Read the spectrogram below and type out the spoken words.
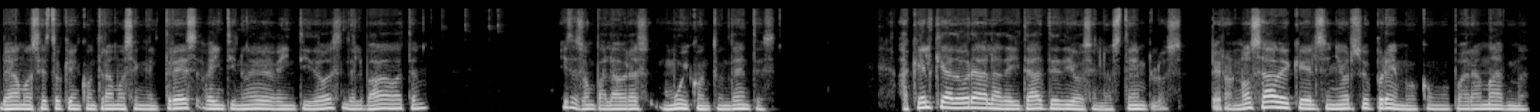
veamos esto que encontramos en el 3, 29, 22 del Bhagavatam. Esas son palabras muy contundentes. Aquel que adora a la deidad de Dios en los templos, pero no sabe que el Señor Supremo, como Paramatma,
